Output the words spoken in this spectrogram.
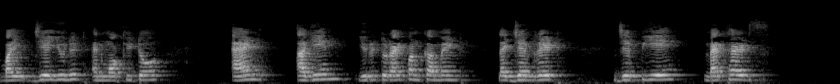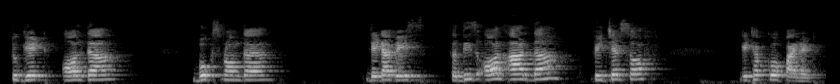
by JUnit and Mockito and again you need to write one comment like generate JPA methods to get all the books from the database. So these all are the features of GitHub Copilot.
